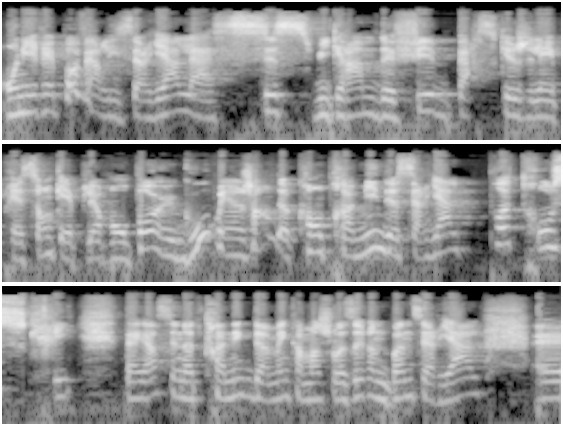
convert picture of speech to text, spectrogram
on n'irait pas vers les céréales à 6-8 grammes de fibres parce que j'ai l'impression qu'elles pleuront pas un goût, mais un genre de compromis de céréales pas trop sucré. D'ailleurs, c'est notre chronique demain comment choisir une bonne céréale. Euh,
